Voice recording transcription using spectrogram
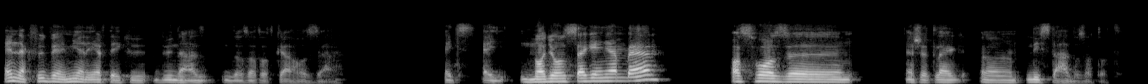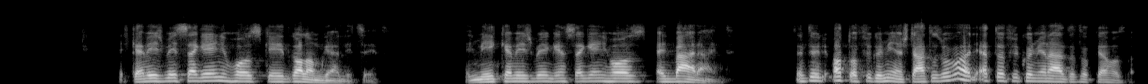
ennek függvényében milyen értékű bűnáldozatot kell hozzá. Egy, egy nagyon szegény ember, az hoz ö, esetleg ö, lisztáldozatot. Egy kevésbé szegény hoz két galambgerlicét. Egy még kevésbé szegény hoz egy bárányt. Szerintem, hogy attól függ, hogy milyen státuszban vagy, ettől függ, hogy milyen áldozatot kell hozni.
